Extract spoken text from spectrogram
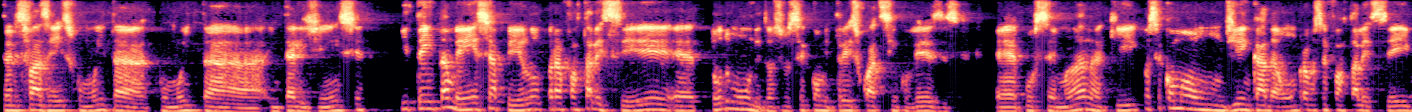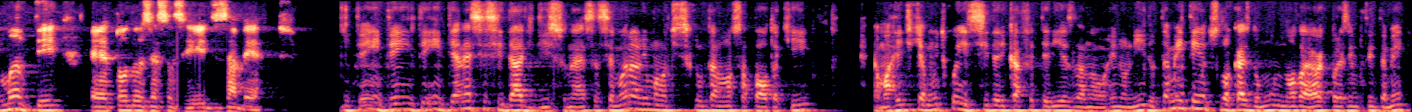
Então eles fazem isso com muita com muita inteligência e tem também esse apelo para fortalecer é, todo mundo. Então se você come três, quatro, cinco vezes é, por semana, que você coma um dia em cada um para você fortalecer e manter é, todas essas redes abertas. Tem, tem, tem, tem, a necessidade disso, né? Essa semana eu li uma notícia que não está na nossa pauta aqui. É uma rede que é muito conhecida de cafeterias lá no Reino Unido. Também tem outros locais do mundo, Nova York, por exemplo, tem também.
